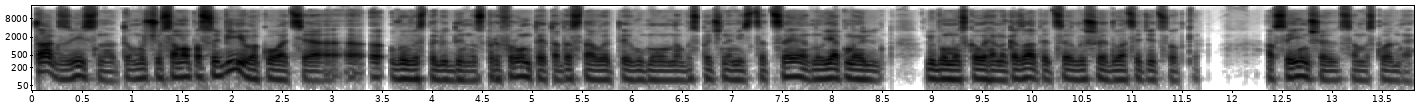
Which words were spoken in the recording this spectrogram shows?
Так, звісно, тому що сама по собі евакуація е, е, вивезти людину з прифронту та доставити в умовно безпечне місце, це, ну як ми любимо з колегами казати, це лише 20%. А все інше саме складне.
